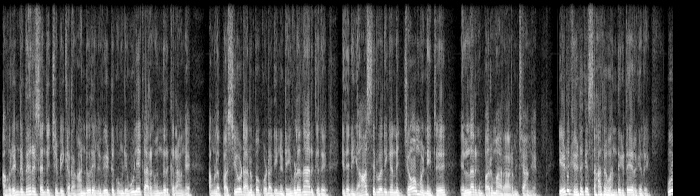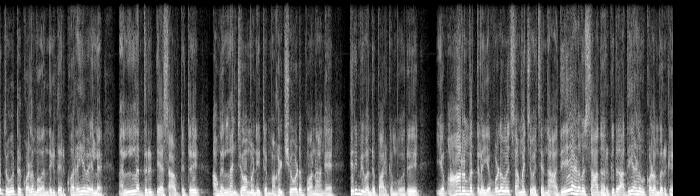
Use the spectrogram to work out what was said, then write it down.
அவங்க ரெண்டு பேரும் சேர்ந்து செபிக்கிறாங்க ஆண்டவர் எங்கள் வீட்டுக்கு உங்களுடைய ஊழியக்காரங்க வந்திருக்கிறாங்க. அவங்கள பசியோடு அனுப்பக்கூடாது. எங்கிட்ட இவ்வளவுதான் இருக்குது. இதை நீங்கள் ஆசீர்வதிங்கன்னு ஜெபம் பண்ணிட்டு எல்லாருக்கும் பருமாற ஆரம்பிச்சாங்க. எடுக்க எடுக்க சாதம் வந்துக்கிட்டே இருக்குது. ஊற்று ஊற்று குழம்பு வந்துக்கிட்டே குறையவே இல்லை. நல்லா திருப்தியாக சாப்பிட்டுட்டு அவங்க எல்லாம் ஜோம் பண்ணிட்டு மகிழ்ச்சியோடு போனாங்க. திரும்பி வந்து பார்க்கும்போது எம் ஆரம்பத்தில் எவ்வளவு சமைச்சு வச்சிருந்தா அதே அளவு சாதம் இருக்குது அதே அளவு குழம்பு இருக்கு.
